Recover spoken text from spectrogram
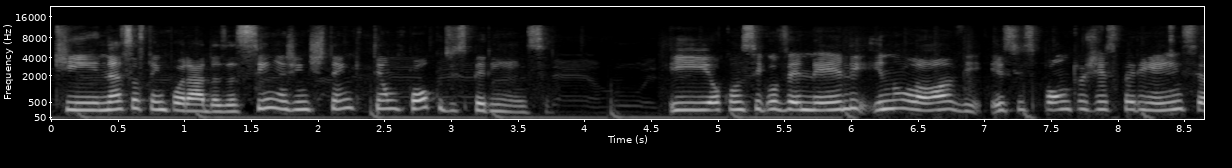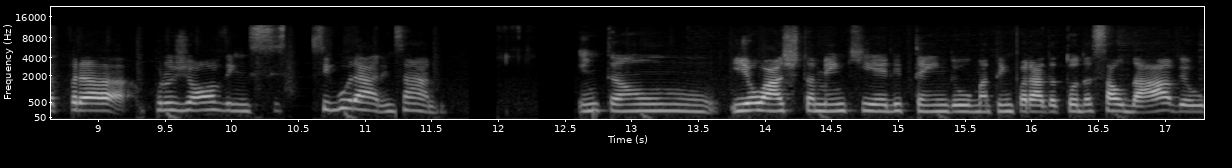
que nessas temporadas assim, a gente tem que ter um pouco de experiência. E eu consigo ver nele e no Love esses pontos de experiência para os jovens se segurarem, sabe? Então, e eu acho também que ele tendo uma temporada toda saudável,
